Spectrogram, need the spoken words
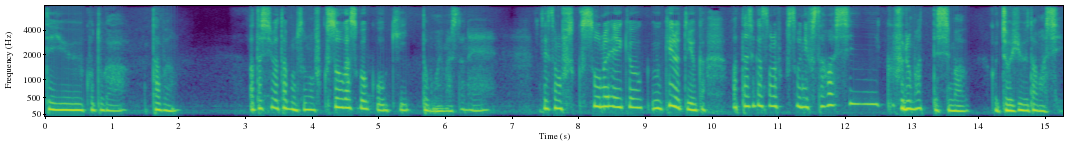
ていうことが多分私は多分その服装がすごく大きいと思いましたね。でその服装の影響を受けるというか私がその服装にふさわしく振る舞ってしまう女優魂 っ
